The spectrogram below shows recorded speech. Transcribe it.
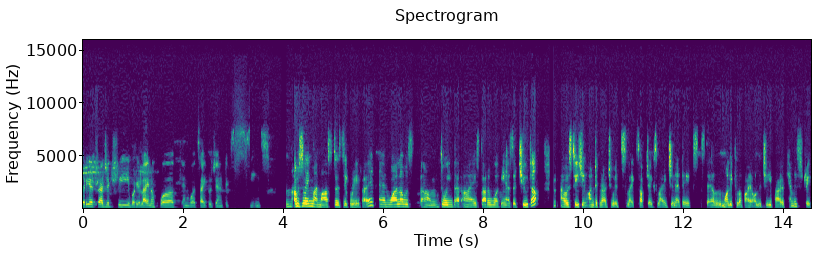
career trajectory, about your line of work, and what cytogenetics means? I was doing my master's degree, right? And while I was um, doing that, I started working as a tutor. I was teaching undergraduates like subjects like genetics, cell, molecular biology, biochemistry.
